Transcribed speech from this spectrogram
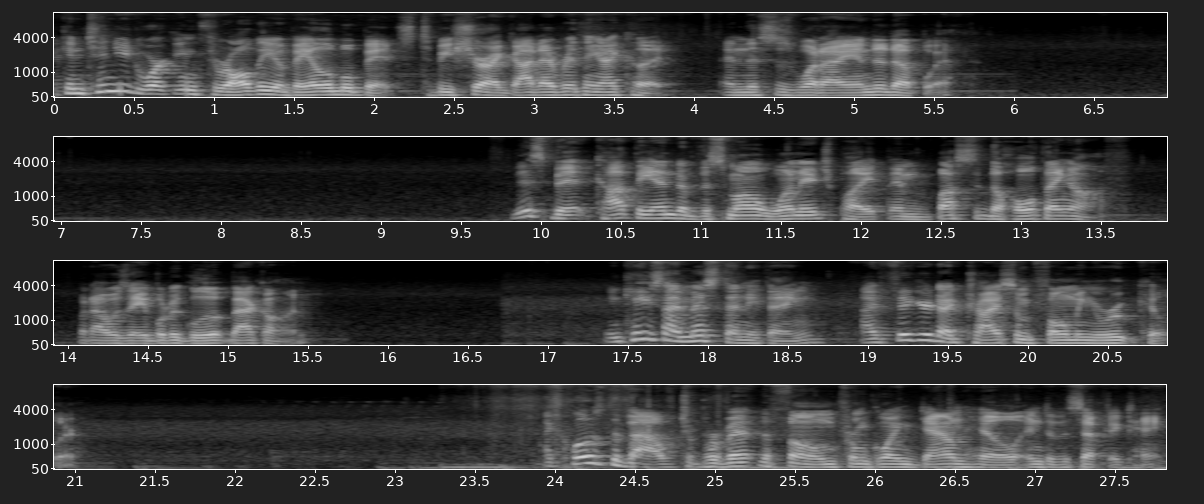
I continued working through all the available bits to be sure I got everything I could, and this is what I ended up with. This bit caught the end of the small 1 inch pipe and busted the whole thing off, but I was able to glue it back on. In case I missed anything, I figured I'd try some foaming root killer. I closed the valve to prevent the foam from going downhill into the septic tank.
